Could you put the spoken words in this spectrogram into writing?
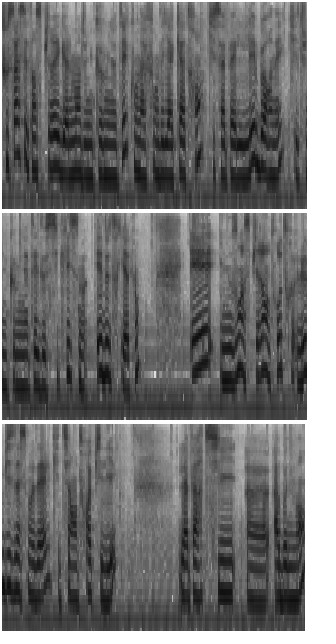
Tout ça s'est inspiré également d'une communauté qu'on a fondée il y a 4 ans qui s'appelle Les Bornés, qui est une communauté de cyclisme et de triathlon. Et ils nous ont inspiré entre autres le business model qui tient en trois piliers la partie euh, abonnement,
